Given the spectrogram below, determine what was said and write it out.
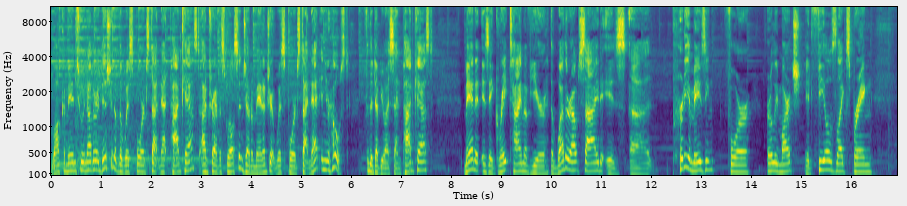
Welcome into another edition of the WisSports.net podcast. I'm Travis Wilson, General Manager at WisSports.net, and your host for the WSN podcast. Man, it is a great time of year. The weather outside is uh, pretty amazing for early March. It feels like spring.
